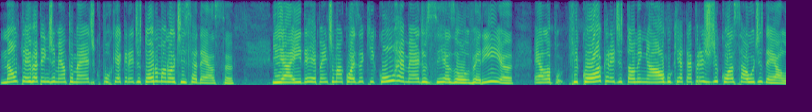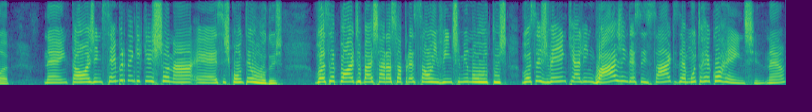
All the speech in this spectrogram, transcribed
não teve atendimento médico porque acreditou numa notícia dessa. E aí, de repente, uma coisa que com o remédio se resolveria, ela ficou acreditando em algo que até prejudicou a saúde dela. Né? Então, a gente sempre tem que questionar é, esses conteúdos. Você pode baixar a sua pressão em 20 minutos. Vocês veem que a linguagem desses sites é muito recorrente. Né?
